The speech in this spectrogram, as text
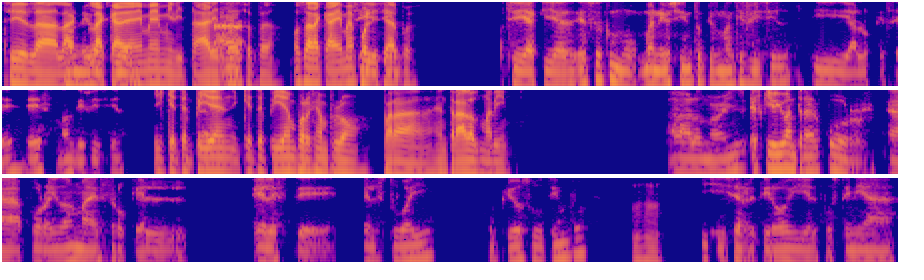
Sí, es la, la, la academia militar y todo Ah, ese pedo. O sea, la academia sí, sí. policial, pues. Sí, aquí ya, eso es como, bueno, yo siento que es más difícil y a lo que sé es más difícil. ¿Y qué te piden, qué te piden, por ejemplo, para entrar a los Marines? A los Marines. Es que yo iba a entrar por, ah, por ayuda a un maestro que él, él, este, él estuvo ahí, cumplió su tiempo y se retiró y él pues tenía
